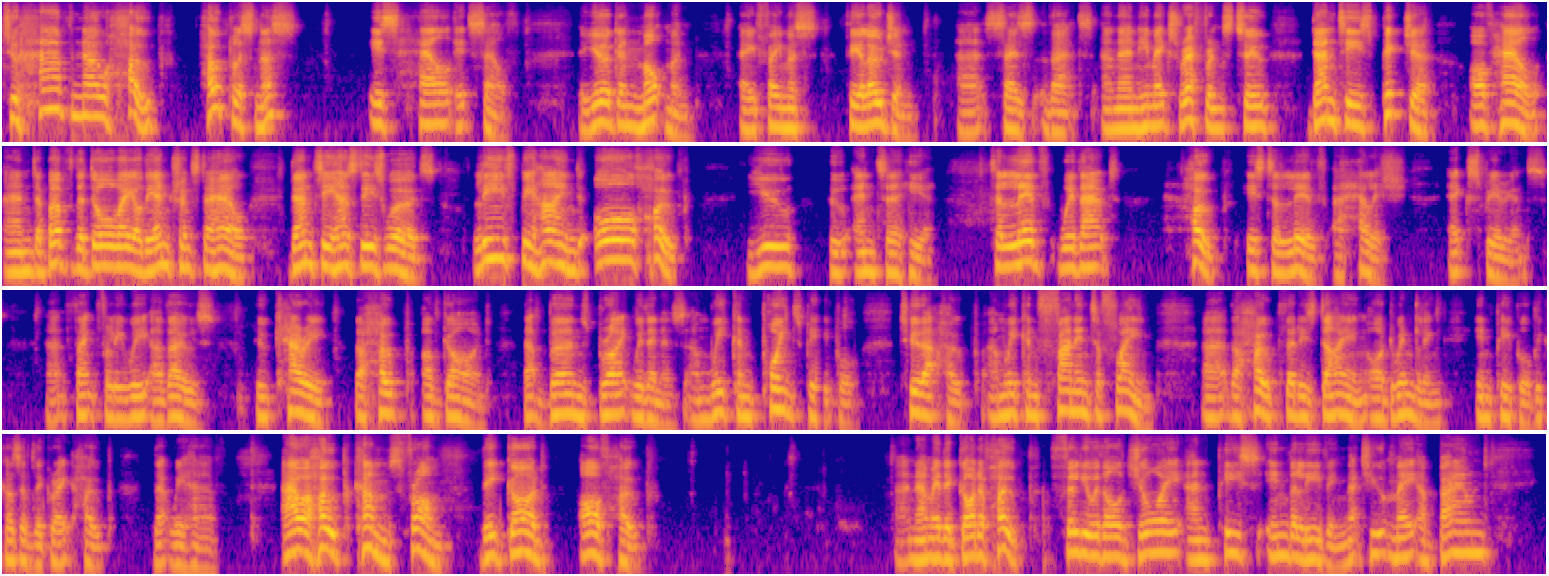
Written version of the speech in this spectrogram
to have no hope, hopelessness, is hell itself. Jürgen Moltmann, a famous theologian, uh, says that. And then he makes reference to Dante's picture of hell. And above the doorway or the entrance to hell, Dante has these words Leave behind all hope, you who enter here. To live without hope is to live a hellish experience. Uh, thankfully, we are those who carry the hope of God that burns bright within us, and we can point people to that hope and we can fan into flame uh, the hope that is dying or dwindling in people because of the great hope that we have. Our hope comes from the God of hope. Uh, now may the God of hope fill you with all joy and peace in believing, that you may abound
